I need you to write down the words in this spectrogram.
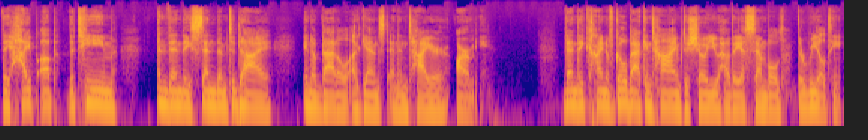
they hype up the team, and then they send them to die in a battle against an entire army. Then they kind of go back in time to show you how they assembled the real team.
